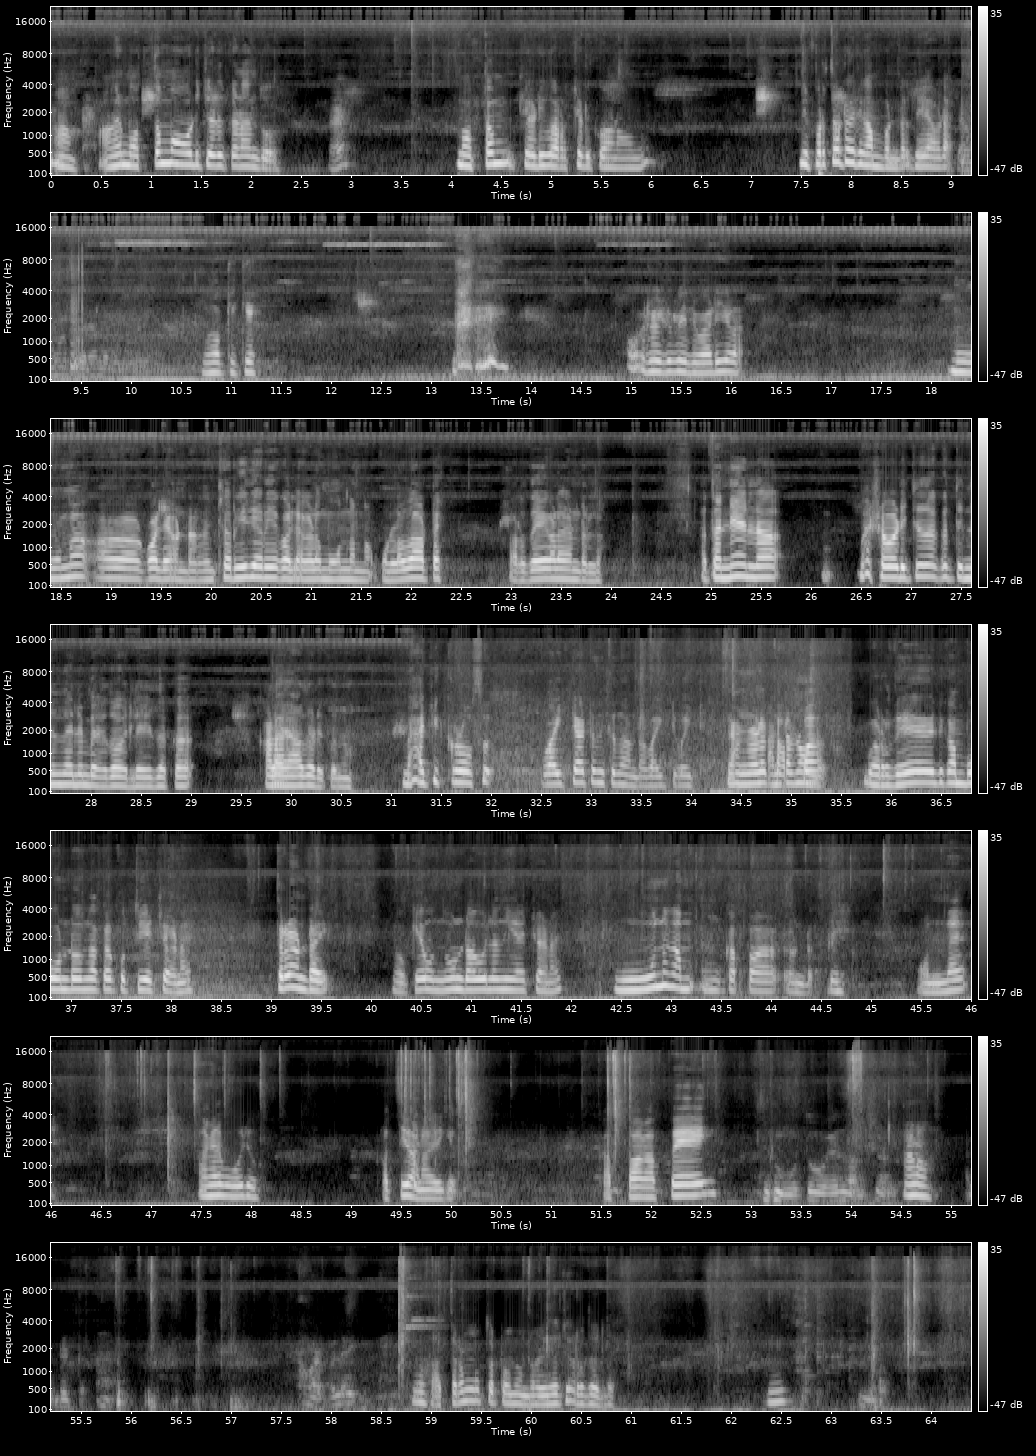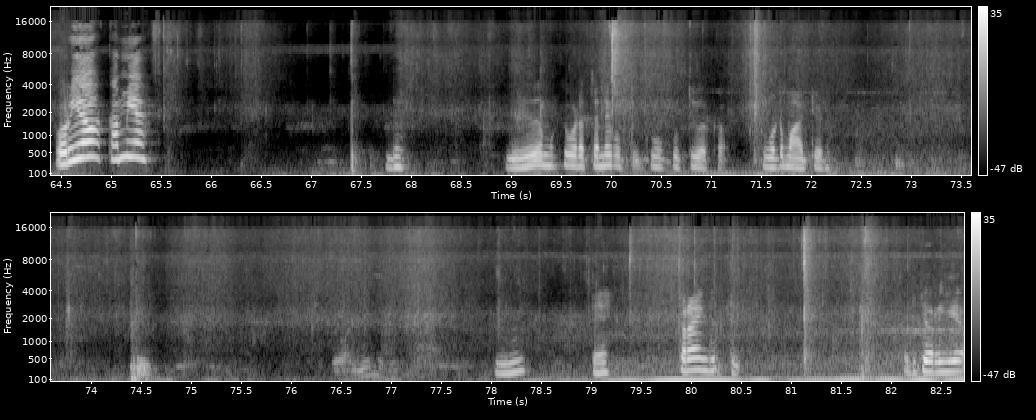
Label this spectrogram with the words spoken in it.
ആ അങ്ങനെ മൊത്തം ഓടിച്ചെടുക്കണം എന്തോ മൊത്തം ചെടി പറിച്ചെടുക്കുകയാണോ ഇപ്പുറത്തോട്ട് ഇപ്പുറത്തോട്ടൊരു കമ്പുണ്ട്. ദേ അവിടെ. നോക്കിക്കേ. ഓരോരോ പരിപാടികളാണ് മൂന്ന് കൊല ഉണ്ടായിരുന്നു. ചെറിയ ചെറിയ കൊലകൾ മൂന്നെണ്ണം. ഉള്ളതാട്ടെ. വെറുതെ കളയണ്ടല്ലോ. അത് തന്നെയല്ല വിഷമടിച്ചതൊക്കെ തിന്നുന്നതിലും ഭേദമല്ലേ? ഇതൊക്കെ കളയാതെ എടുക്കുന്നു മാജിക് ക്രോസ് വൈറ്റായിട്ട് നിൽക്കുന്നുണ്ടോ? വൈറ്റ് വൈറ്റ് ഞങ്ങൾ കപ്പ വെറുതെ ഒരു കമ്പ് കൊണ്ടുവന്നൊക്കെ കുത്തി വെച്ചാണ്. ഇത്ര ഉണ്ടായി. നോക്കിയാൽ ഒന്നും ഉണ്ടാവില്ലെന്ന് വിചാരിച്ചാണ്. മൂന്ന് കം കപ്പ ഉണ്ട്. ദേ ഒന്ന്. അങ്ങനെ പോരൂ. കത്തി വേണമായിരിക്കും. കപ്പ കപ്പേ. ആണോ? അത്ര മൂത്തിട്ടൊന്നുണ്ടോ ഇത് ചെറുതല്ലേ. ഒറിയോ കമ്മിയാ ഇത് നമുക്ക് ഇവിടെ തന്നെ കുത്തി കുത്തി വെക്കാം. ഇങ്ങോട്ട് മാറ്റിയിടും. ഇത്രയും കിട്ടി ഒരു ചെറിയ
